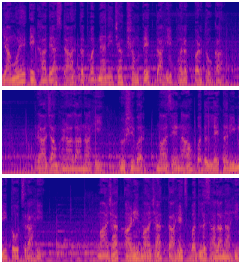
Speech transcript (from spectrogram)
यामुळे एखाद्या स्टार तत्वज्ञानीच्या क्षमतेत काही फरक पडतो का? राजा म्हणाला नाही. ऋषीवर माझे नाव बदलले तरी मी तोच राही माझ्यात आणि माझ्यात काहीच बदल झाला नाही.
